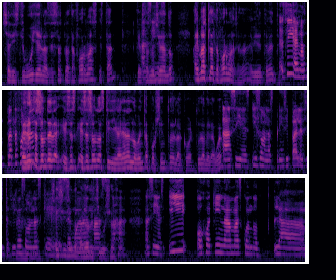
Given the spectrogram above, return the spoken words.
se distribuye en las de estas plataformas que están, que estás Así es. mencionando. Hay más plataformas, ¿verdad? Evidentemente. Eh, sí, hay más plataformas. Pero estas son de la- esas, esas son las que llegarían al 90% de la cobertura de la web. Así es, y son las principales, si te fijas, son las que Sí, sí, se sí, mueven mayor más. distribución. Ajá, así es. Y ojo aquí nada más cuando la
